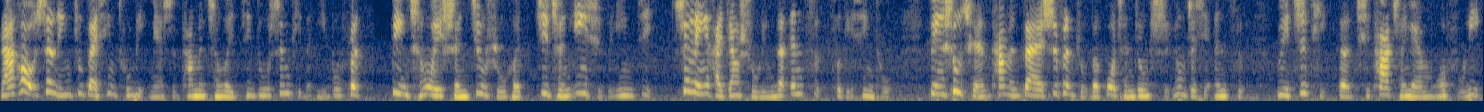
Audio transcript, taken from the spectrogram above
然后圣灵住在信徒里面，使他们成为基督身体的一部分，并成为神救赎和继承应许的印记。圣灵还将属灵的恩赐赐给信徒，并授权他们在侍奉主的过程中使用这些恩赐，为肢体的其他成员谋福利。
